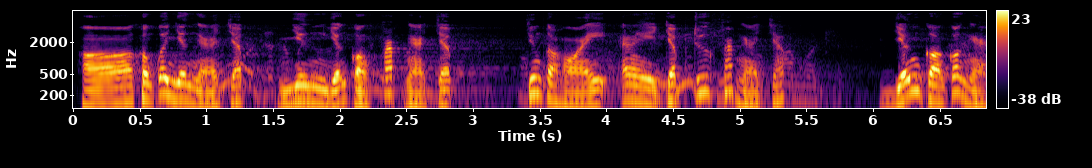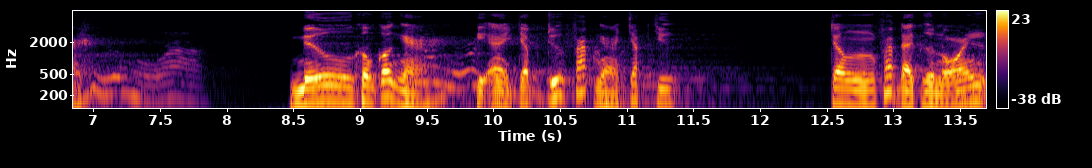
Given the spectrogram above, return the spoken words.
Họ không có nhân ngã chấp Nhưng vẫn còn pháp ngã chấp Chúng ta hỏi, ai chấp trước pháp ngã chấp Vẫn còn có ngã. Nếu không có ngã, Thì ai chấp trước pháp ngã chấp chứ? Trong Pháp Đại Thừa nói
